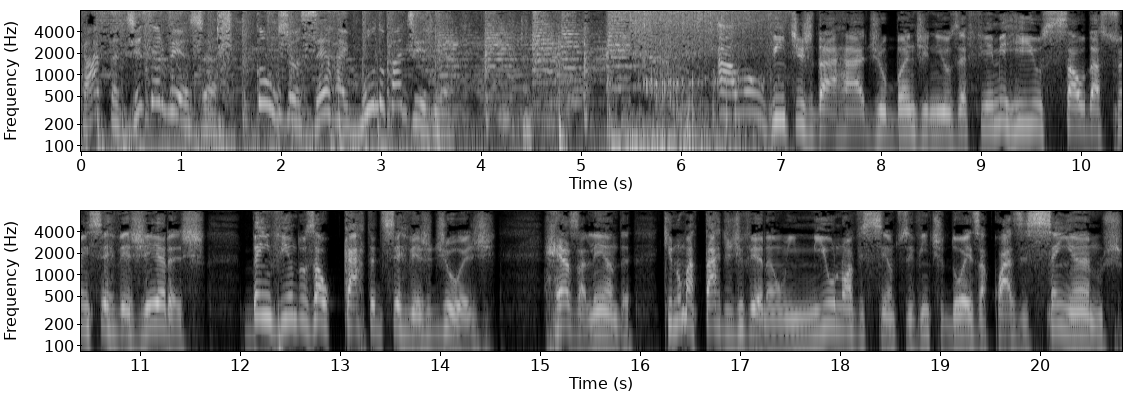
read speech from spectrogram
Carta de Cerveja, com José Raimundo Padilha. Alô, ouvintes da rádio Band News FM Rio, saudações cervejeiras. Bem-vindos ao Carta de Cerveja de hoje. Reza a lenda que numa tarde de verão em 1922, há quase 100 anos,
